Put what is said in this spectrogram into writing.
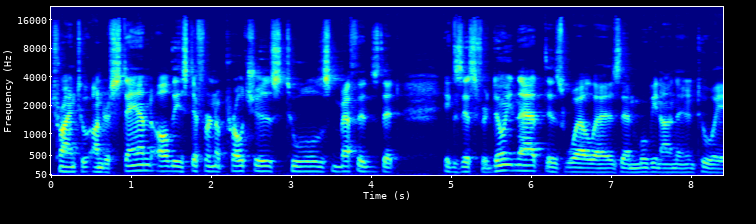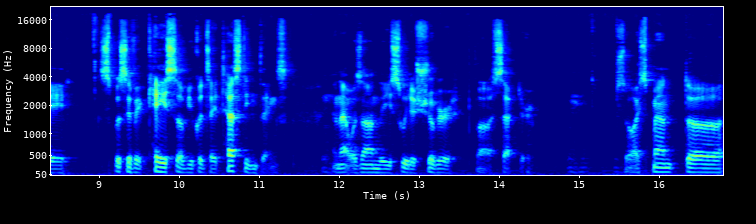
trying to understand all these different approaches, tools, methods that exist for doing that, as well as then moving on into a specific case of, you could say, testing things. Mm-hmm. And that was on the Swedish sugar uh, sector. Mm-hmm. So I spent a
